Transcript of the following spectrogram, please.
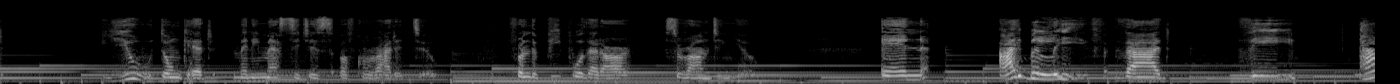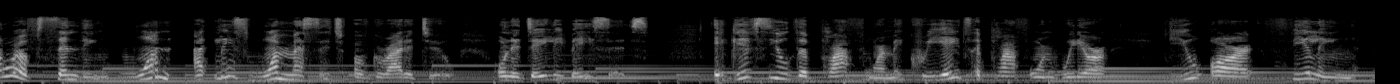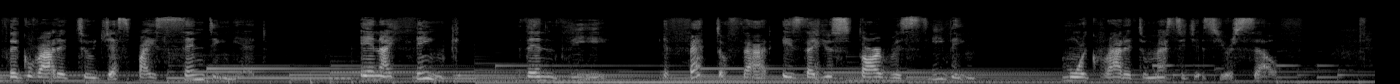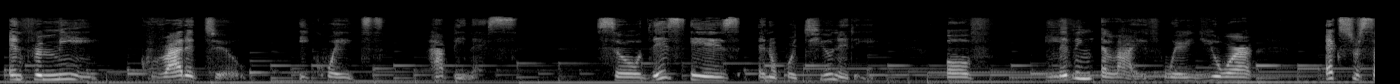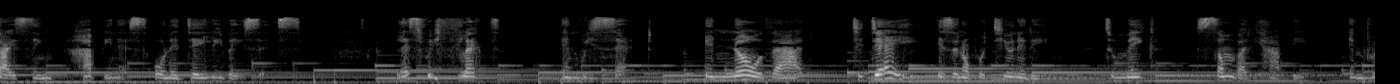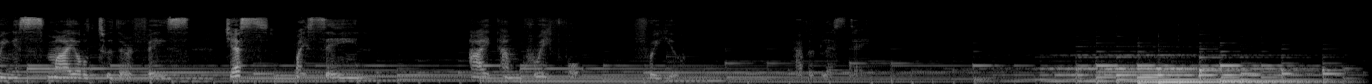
you don't get many messages of gratitude from the people that are surrounding you. And I believe that the power of sending one, at least one message of gratitude on a daily basis, it gives you the platform, it creates a platform where you are feeling the gratitude just by sending it. And I think then the effect of that is that you start receiving more gratitude messages yourself. And for me, gratitude equates happiness. So this is an opportunity of living a life where you are exercising happiness on a daily basis. Let's reflect and reset and know that today is an opportunity to make somebody happy and bring a smile to their face just by saying, I am grateful for you. Have a blessed day.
